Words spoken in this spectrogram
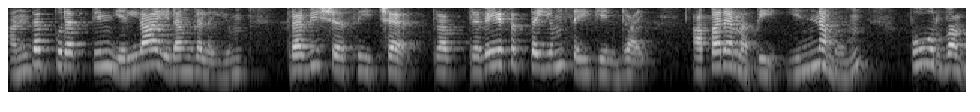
அந்தப்புறத்தின் எல்லா இடங்களையும் பிரவிஷசீச்ச பிர பிரவேசத்தையும் செய்கின்றாய். அபரமபி இன்னமும் பூர்வம்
